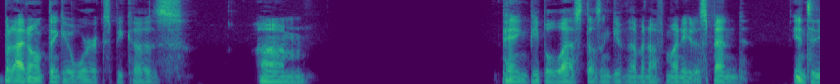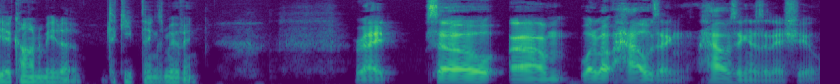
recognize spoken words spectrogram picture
But I don't think it works because um, paying people less doesn't give them enough money to spend into the economy to to keep things moving. Right. So, um, what about housing? Housing is an issue.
